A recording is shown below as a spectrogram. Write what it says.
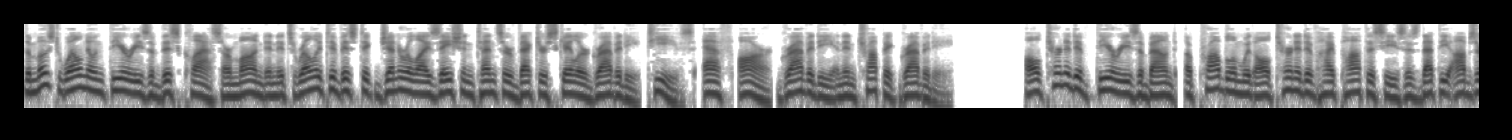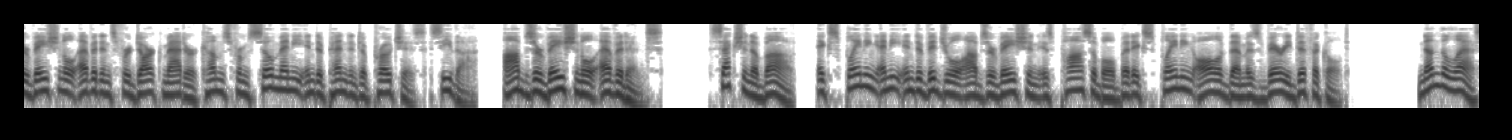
The most well-known theories of this class are MOND and its relativistic generalization tensor vector scalar gravity F R gravity and entropic gravity. Alternative theories abound. A problem with alternative hypotheses is that the observational evidence for dark matter comes from so many independent approaches. See the observational evidence section above. Explaining any individual observation is possible but explaining all of them is very difficult. Nonetheless,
